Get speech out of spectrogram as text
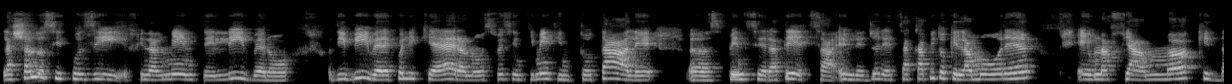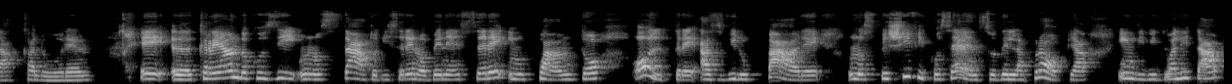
lasciandosi così finalmente libero di vivere quelli che erano i suoi sentimenti in totale eh, spensieratezza e leggerezza, ha capito che l'amore è una fiamma che dà calore e eh, creando così uno stato di sereno benessere in quanto oltre a sviluppare uno specifico senso della propria individualità,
